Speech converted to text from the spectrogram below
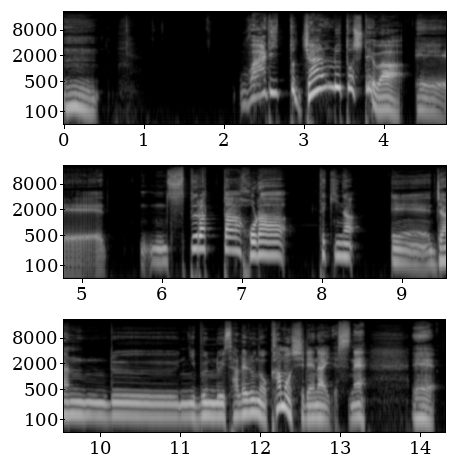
うん。割とジャンルとしては、えー、スプラッターホラー的な、えージャンルに分類されるのかもしれないですね。えー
